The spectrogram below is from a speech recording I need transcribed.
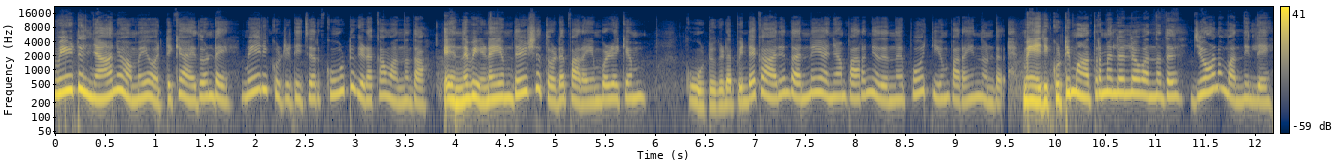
വീട്ടിൽ ഞാനും അമ്മയും ഒറ്റയ്ക്കായതുകൊണ്ടേ മേരിക്കുട്ടി ടീച്ചർ കൂട്ടുകിടക്കാൻ വന്നതാ? എന്ന് വീണയും ദേഷ്യത്തോടെ പറയുമ്പോഴേക്കും കൂട്ടുകിടപ്പിന്റെ കാര്യം തന്നെയാ ഞാൻ പറഞ്ഞതെന്ന് പോറ്റിയും പറയുന്നുണ്ട്. മേരിക്കുട്ടി മാത്രമല്ലല്ലോ വന്നത്. ജോണും വന്നില്ലേ?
